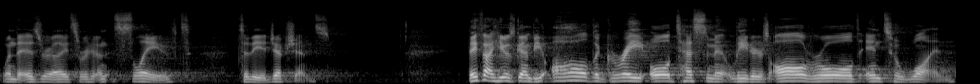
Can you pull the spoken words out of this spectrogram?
when the Israelites were enslaved to the Egyptians. They thought he was going to be all the great Old Testament leaders all rolled into one,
